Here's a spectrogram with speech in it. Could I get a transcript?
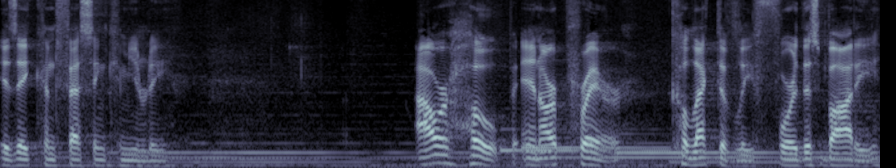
is a confessing community. our hope and our prayer collectively for this body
